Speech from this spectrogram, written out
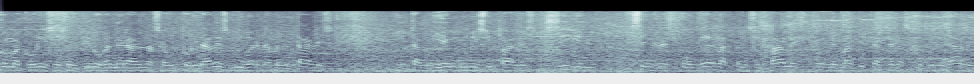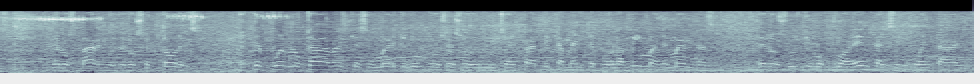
Como Macorís, en sentido general, las autoridades gubernamentales y también municipales siguen sin responder las principales problemáticas de las comunidades, de los barrios, de los sectores. Este pueblo cada vez que se enmarca en un proceso de lucha es prácticamente por las mismas demandas de los últimos 40 y 50 años.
